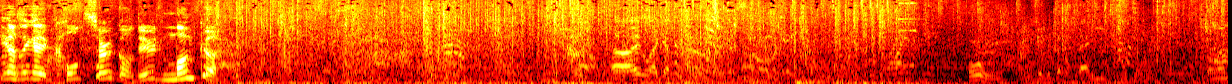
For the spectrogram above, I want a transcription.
He was like a cold circle, dude. Monka. Uh, I like it. Oh, look at the fatty. Fun.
